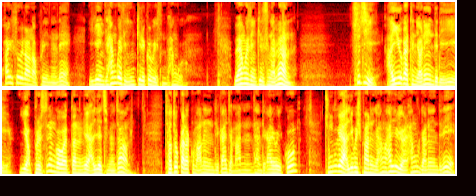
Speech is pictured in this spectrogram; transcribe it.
콰이소우라는 어플이 있는데 이게 이제 한국에서 인기를 끌고 있습니다. 한국. 왜 한국에서 인기를 쓰냐면 수지, 아이유 같은 연예인들이 이 어플을 쓰는 것 같다는 게 알려지면서 저도 깔았고 많은 인들이 깔죠. 많은 사람들이 깔고 있고 중국에 알리고 싶어하는 한류 한국 연예인들이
